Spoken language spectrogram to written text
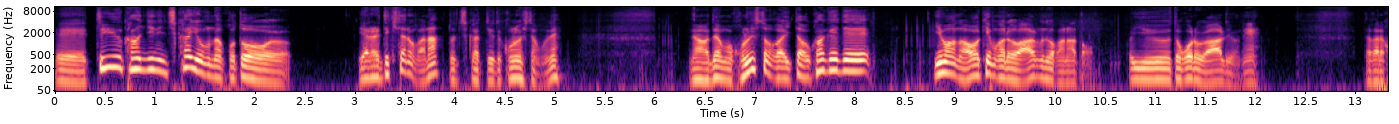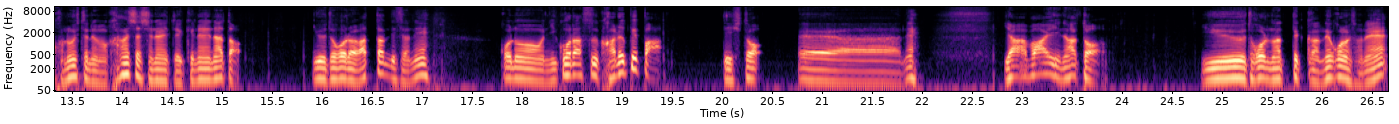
えー、っていう感じに近いようなことをやられてきたのかな？どっちかっていうと、この人もね。ああ、でもこの人がいたおかげで、今の青木丸はあるのかなというところがあるよね。だからこの人にも感謝しないといけないなというところがあったんですよね。このニコラス・カルペパーって人、えー、ね、やばいなというところになってっからね、この人ね。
